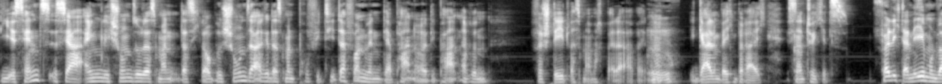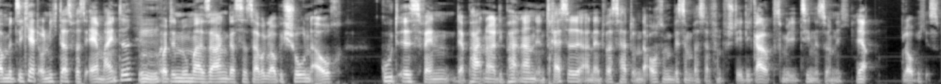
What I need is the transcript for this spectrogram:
die Essenz ist ja eigentlich schon so, dass man, dass ich glaube schon sage, dass man profitiert davon, wenn der Partner oder die Partnerin versteht, was man macht bei der Arbeit. Ne? Mhm. Egal in welchem Bereich. Ist natürlich jetzt völlig daneben und war mit Sicherheit auch nicht das, was er meinte. Mhm. Ich wollte nur mal sagen, dass das aber, glaube ich, schon auch gut ist, wenn der Partner oder die Partnerin Interesse an etwas hat und auch so ein bisschen was davon versteht, egal ob es Medizin ist oder nicht. Ja. Glaube ich, ist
